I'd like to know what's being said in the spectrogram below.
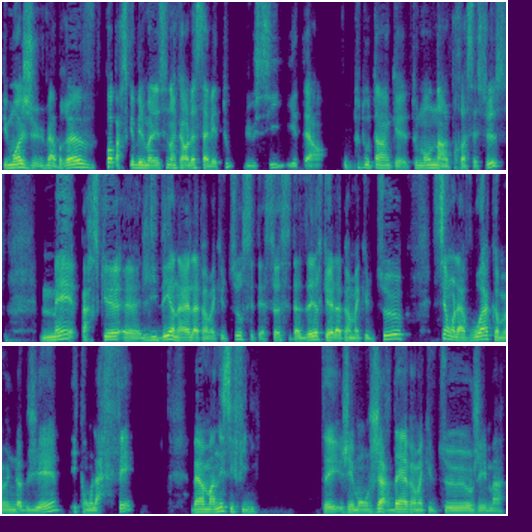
Puis moi, je, m'abreuve, pas parce que Bill Mollison, encore là, savait tout. Lui aussi, il était tout autant que tout le monde dans le processus, mais parce que l'idée en arrière de la permaculture, c'était ça. C'est-à-dire que la permaculture, si on la voit comme un objet et qu'on la fait, bien, à un moment donné, c'est fini j'ai mon jardin à permaculture, j'ai ma.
